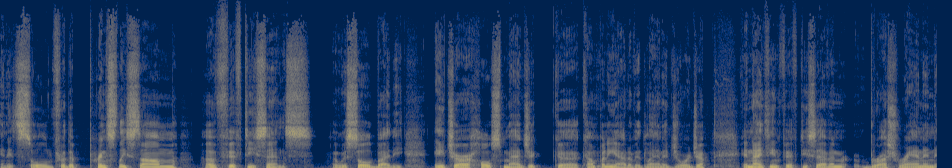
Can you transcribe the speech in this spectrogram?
and it sold for the princely sum of 50 cents. It was sold by the H.R. Hulse Magic uh, Company out of Atlanta, Georgia. In 1957, Brush ran an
